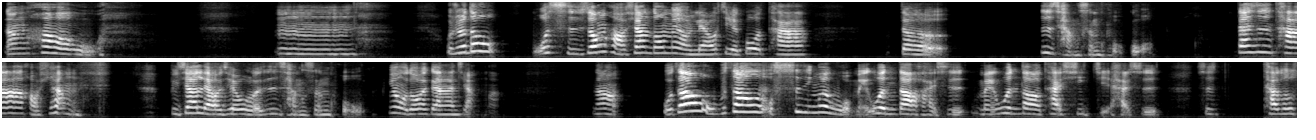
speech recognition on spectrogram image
然后，嗯，我觉得我始终好像都没有了解过他的。日常生活过，但是他好像比较了解我的日常生活，因为我都会跟他讲嘛。那我知道，我不知道是因为我没问到，还是没问到太细节，还是是他都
